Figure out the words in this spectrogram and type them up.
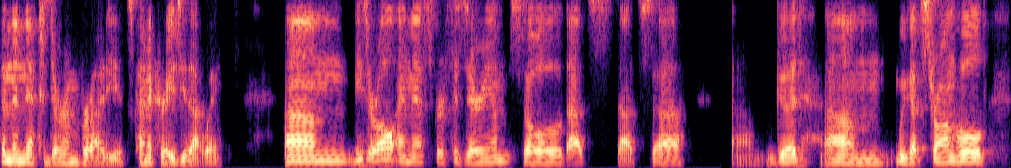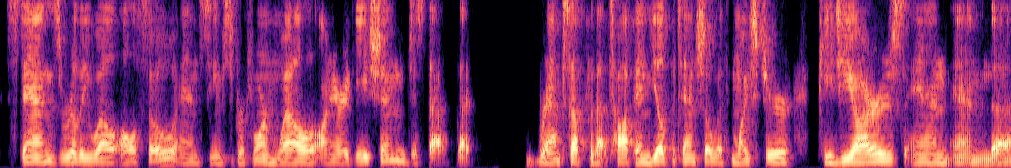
than the next durum variety. It's kind of crazy that way. Um, these are all MS for Fusarium, so that's that's uh, um, good. Um, we've got Stronghold stands really well also and seems to perform well on irrigation. Just that that ramps up for that top end yield potential with moisture, PGRs, and and uh,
